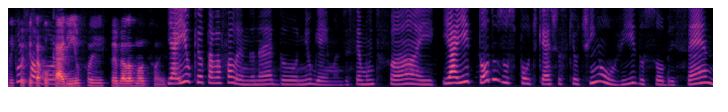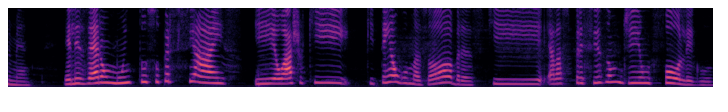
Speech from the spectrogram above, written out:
Vê- que foi feita com carinho, foi, foi belas maldições. E aí o que eu tava falando, né, do Neil Gaiman, de ser muito fã e e aí todos os podcasts que eu tinha ouvido sobre Sandman, eles eram muito superficiais. E eu acho que que tem algumas obras que elas precisam de um fôlego,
